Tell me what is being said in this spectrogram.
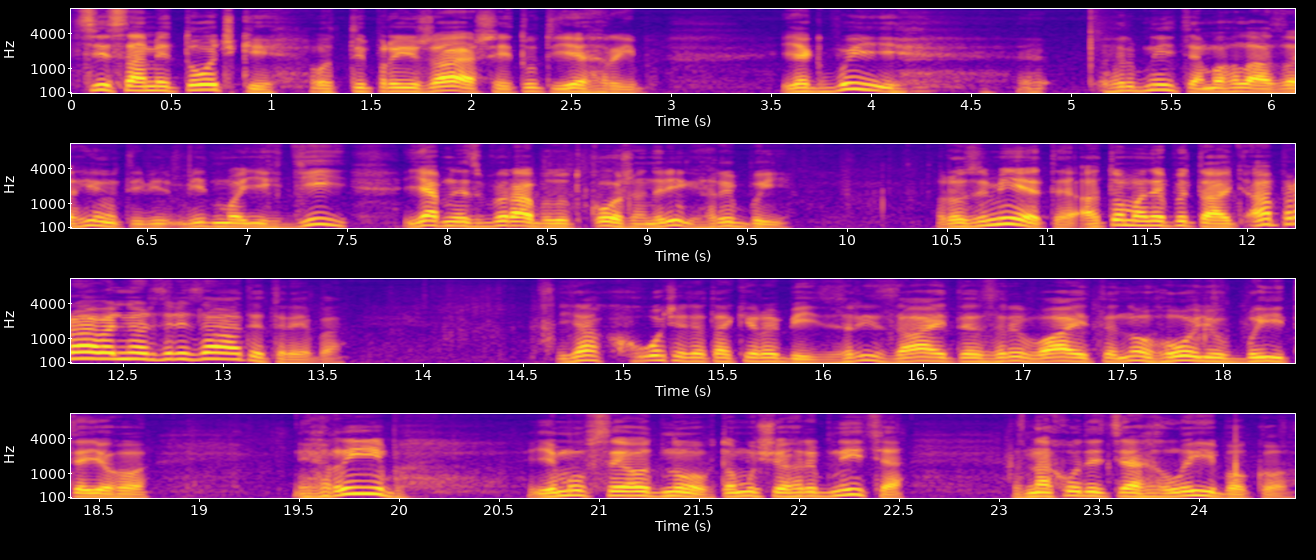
Ці самі точки, от ти приїжджаєш і тут є гриб. Якби грибниця могла загинути від, від моїх дій, я б не збирав тут кожен рік гриби. Розумієте? А то мене питають, а правильно ж зрізати треба. Як хочете, так і робіть. Зрізайте, зривайте, ногою вбийте його. Гриб йому все одно, тому що грибниця знаходиться глибоко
